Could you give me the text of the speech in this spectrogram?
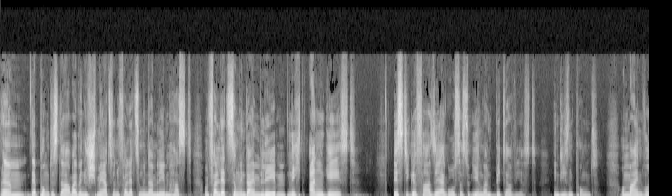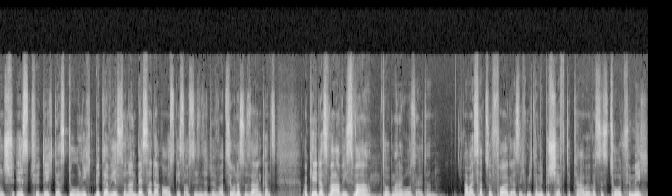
ähm, der Punkt ist dabei, wenn du Schmerz, wenn du Verletzungen in deinem Leben hast und Verletzungen in deinem Leben nicht angehst, ist die Gefahr sehr groß, dass du irgendwann bitter wirst in diesem Punkt. Und mein Wunsch ist für dich, dass du nicht bitter wirst, sondern besser da rausgehst aus diesen Situationen, dass du sagen kannst, okay, das war, wie es war, Tod meiner Großeltern. Aber es hat zur Folge, dass ich mich damit beschäftigt habe, was ist Tod für mich.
